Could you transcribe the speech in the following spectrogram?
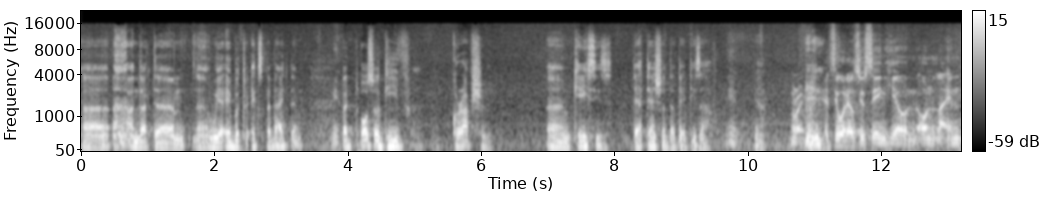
uh, and that um, uh, we are able to expedite them, Yeah. but also give corruption um, cases the attention that they deserve. Yeah. Yeah. All right. Let's see what else you're saying here on online.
